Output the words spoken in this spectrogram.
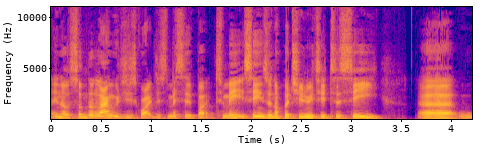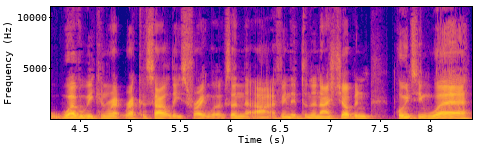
you know, some of the language is quite dismissive, but to me, it seems an opportunity to see uh, whether we can re- reconcile these frameworks. And I think they've done a nice job in pointing where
